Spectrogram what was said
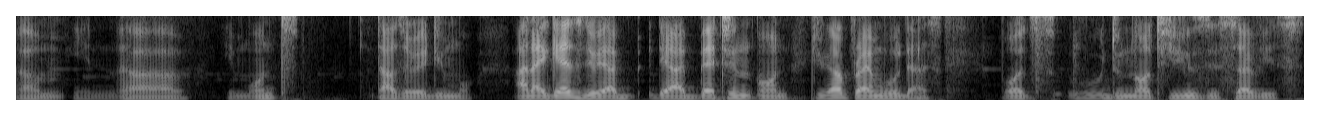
um in uh, a month, that's already more. And I guess they are they are betting on Jumia Prime holders, but who do not use the service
